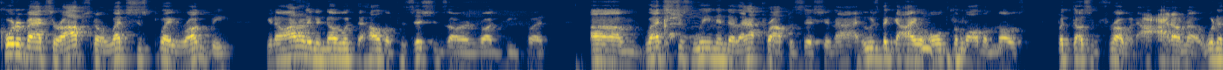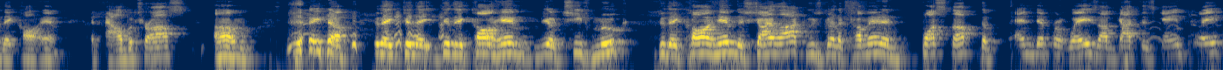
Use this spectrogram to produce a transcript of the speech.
quarterbacks are optional. Let's just play rugby. You know, I don't even know what the hell the positions are in rugby, but um, let's just lean into that proposition. Uh, who's the guy who holds the ball the most but doesn't throw it? I, I don't know. What do they call him? An albatross? Um, you know, do they do they do they call him you know Chief Mook? Do they call him the Shylock who's going to come in and bust up the ten different ways I've got this game played?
